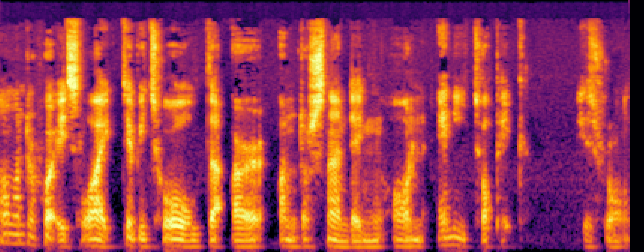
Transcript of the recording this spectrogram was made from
I wonder what it's like to be told that our understanding on any topic is wrong.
